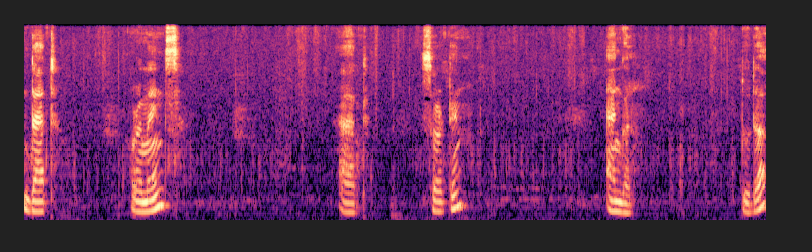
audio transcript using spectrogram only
that remains at certain angle to the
